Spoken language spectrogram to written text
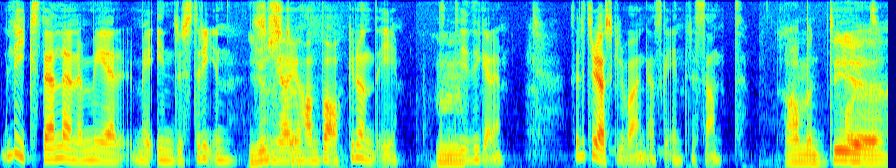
likställa den mer med industrin Just som jag ju det. har en bakgrund i sedan mm. tidigare. Så det tror jag skulle vara en ganska intressant. Ja, men det... Coolt.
